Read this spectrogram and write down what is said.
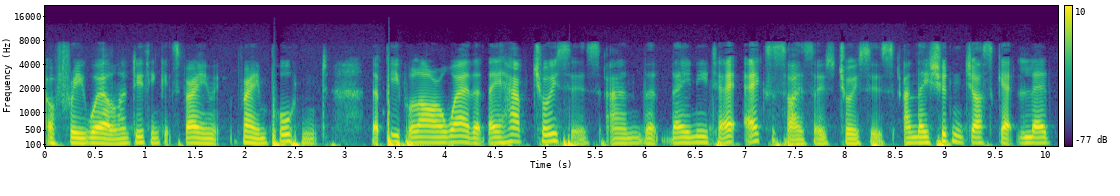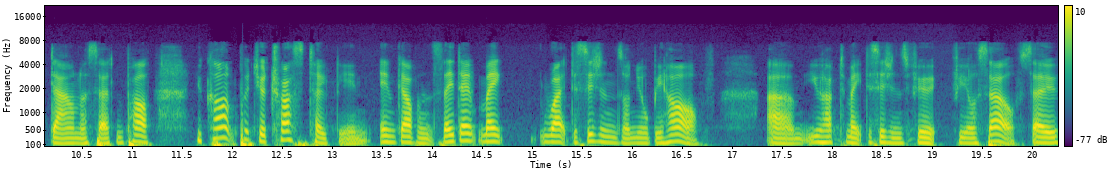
of free will. I do think it's very very important that people are aware that they have choices and that they need to exercise those choices and they shouldn't just get led down a certain path. You can't put your trust totally in in governments. They don't make right decisions on your behalf. Um, you have to make decisions for for yourself. So.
